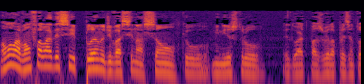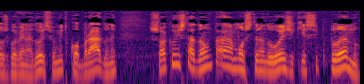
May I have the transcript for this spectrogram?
Vamos lá, vamos falar desse plano de vacinação que o ministro Eduardo Pazuello apresentou aos governadores, foi muito cobrado, né? Só que o Estadão está mostrando hoje que esse plano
